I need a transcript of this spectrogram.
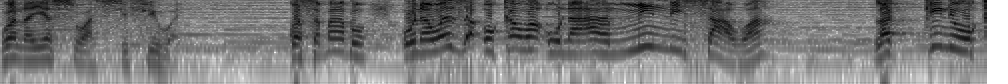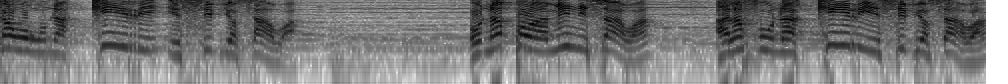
Bwana yesu asifiwe. Kwa sababu unaweza ukawa unaamini sawa lakini ukawa unakiri isivyo sawa. Unapoamini sawa alafu unakiri isivyo sawa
